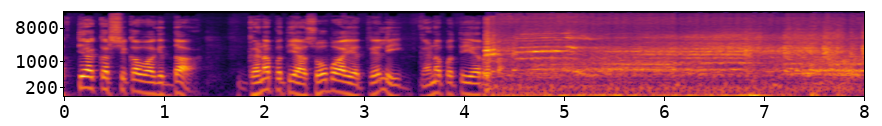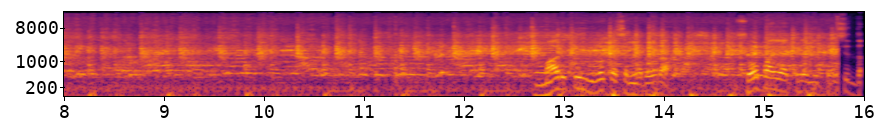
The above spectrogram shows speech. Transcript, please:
ಅತ್ಯಾಕರ್ಷಕವಾಗಿದ್ದ ಗಣಪತಿಯ ಶೋಭಾಯಾತ್ರೆಯಲ್ಲಿ ಗಣಪತಿಯ ರಥ. ಮಾರುತಿ ಯುವಕ ಸಂಘದವರ ಶೋಭಾಯಾತ್ರೆಯಲ್ಲಿ ತರಿಸಿದ್ದ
